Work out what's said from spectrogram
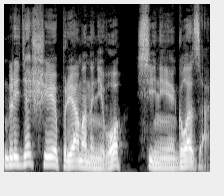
глядящие прямо на него синие глаза.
